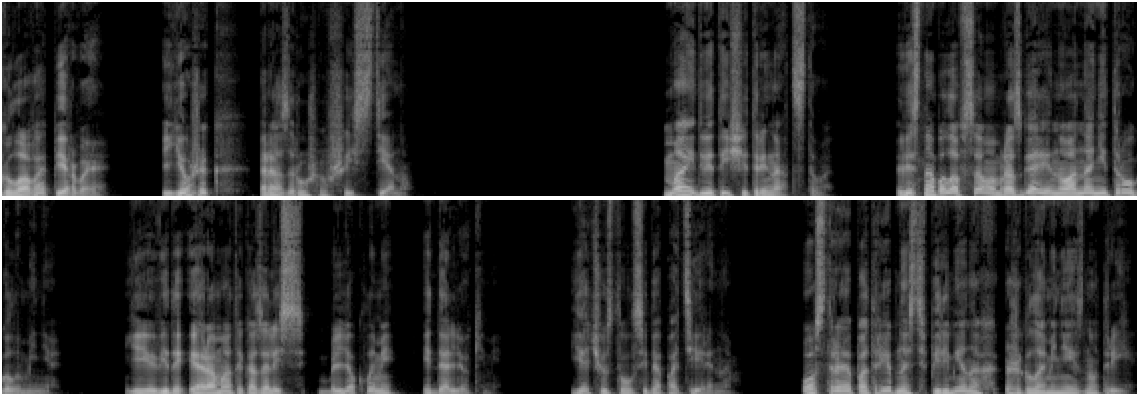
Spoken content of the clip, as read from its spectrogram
Глава первая. Ежик, разрушивший стену. Май 2013 -го. Весна была в самом разгаре, но она не трогала меня. Ее виды и ароматы казались блеклыми и далекими. Я чувствовал себя потерянным. Острая потребность в переменах жгла меня изнутри.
